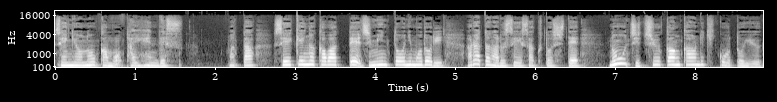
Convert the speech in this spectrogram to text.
専業農家も大変です。また政権が変わって自民党に戻り新たなる政策として農地中間管理機構という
